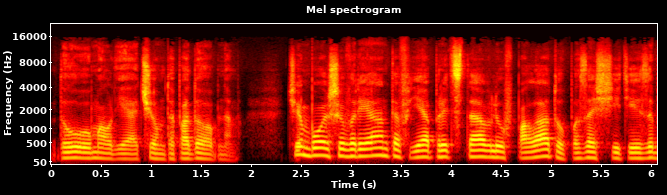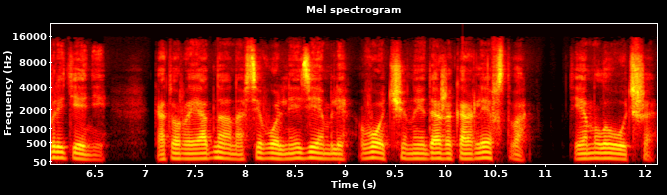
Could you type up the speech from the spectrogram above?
Думал я о чем-то подобном. Чем больше вариантов я представлю в палату по защите изобретений, которые одна на все вольные земли, вотчины и даже королевства, тем лучше.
